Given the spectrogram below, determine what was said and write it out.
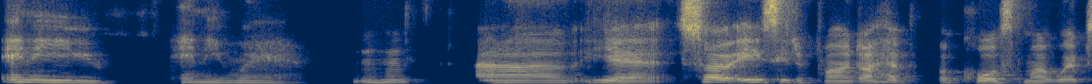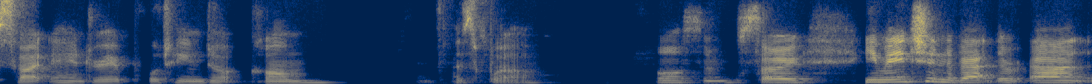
any anywhere. Mm-hmm. Uh, yeah, so easy to find. I have, of course, my website, andreaputting.com as well. Awesome. So you mentioned about the uh,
